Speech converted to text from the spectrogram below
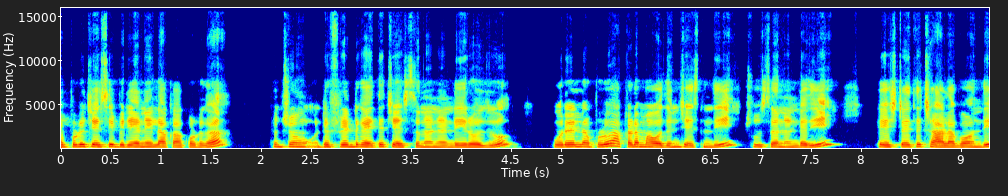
ఎప్పుడు చేసే బిర్యానీలా కాకుండా కొంచెం డిఫరెంట్‌గా అయితే చేస్తున్నానండి ఈరోజు. ఊరెళ్ళినప్పుడు అక్కడ మా వదిన చేసింది చూశానండి అది. టేస్ట్ అయితే చాలా బాగుంది.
